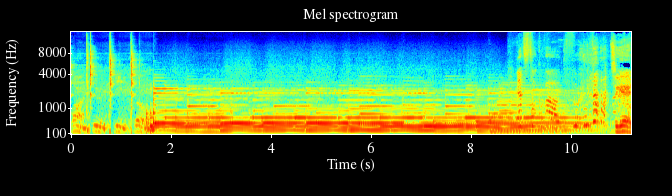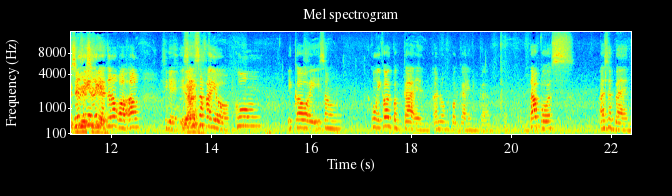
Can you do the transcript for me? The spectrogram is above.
One, two, three, go. Let's talk about food. Sige, sige, sige, sige. sige. Tanong ko, um, sige, isa-isa kayo. Kung ikaw ay isang, kung ikaw ay pagkain, anong pagkain ka? Tapos, as a band,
